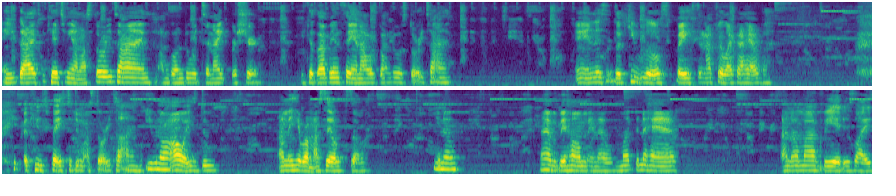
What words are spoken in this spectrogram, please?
And you guys can catch me on my story time. I'm going to do it tonight for sure because I've been saying I was going to do a story time. And this is a cute little space, and I feel like I have a, cute space to do my story time, even though I always do. I'm in here by myself, so, you know, I haven't been home in a month and a half. I know my bed is like,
